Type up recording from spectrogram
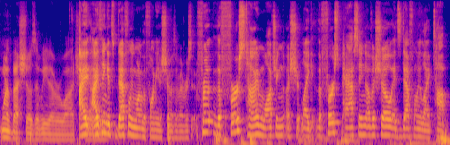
one of the best shows that we've ever watched. I, I think it's definitely one of the funniest shows I've ever seen. For the first time watching a show, like the first passing of a show, it's definitely like top,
